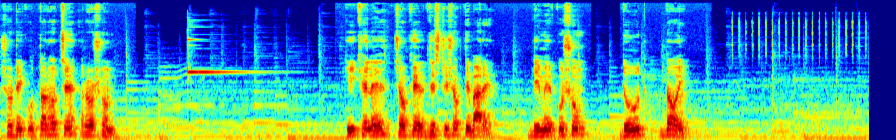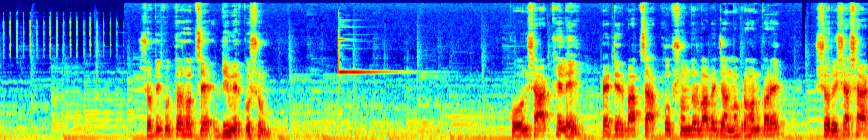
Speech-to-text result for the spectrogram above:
সঠিক উত্তর হচ্ছে রসুন। কি খেলে চোখের দৃষ্টিশক্তি বাড়ে? ডিমের কুসুম, দুধ, দই। সঠিক উত্তর হচ্ছে ডিমের কুসুম। কোন শাক খেলে পেটের বাচ্চা খুব সুন্দরভাবে জন্মগ্রহণ করে? সরিষা শাক,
